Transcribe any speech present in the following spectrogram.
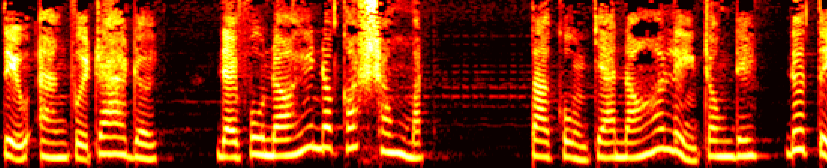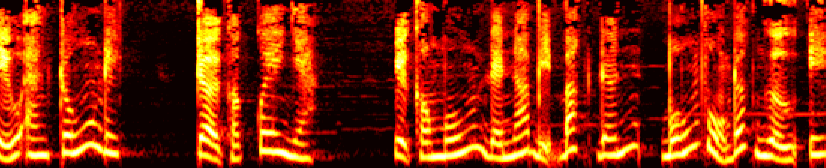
Tiểu An vừa ra đời, đại phu nói nó có song mạch. Ta cùng cha nó liền trong đêm đưa Tiểu An trốn đi, rời khỏi quê nhà, vì không muốn để nó bị bắt đến bốn vùng đất ngự yêu.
